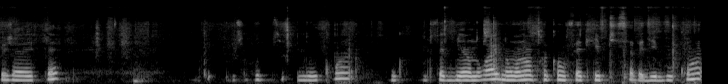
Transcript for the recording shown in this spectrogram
que j'avais fait. je replie le coin. Donc vous le faites bien droit. Normalement, après quand vous faites les petits, ça fait des beaux coins.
